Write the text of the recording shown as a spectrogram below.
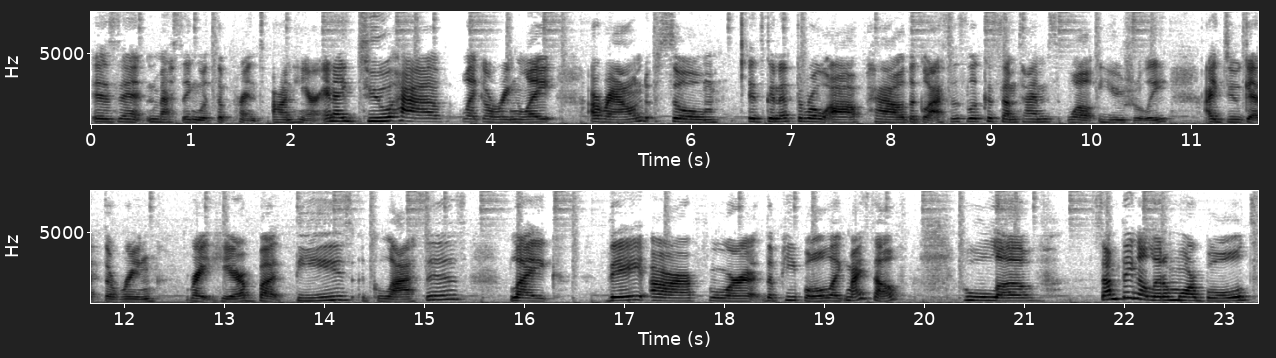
isn't messing with the print on here. And i do have like a ring light around so it's gonna throw off how the glasses look because sometimes well usually i do get the ring right here but these glasses like they are for the people like myself who love something a little more bold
